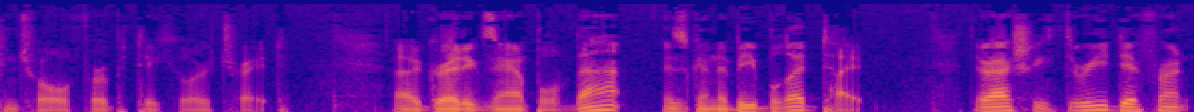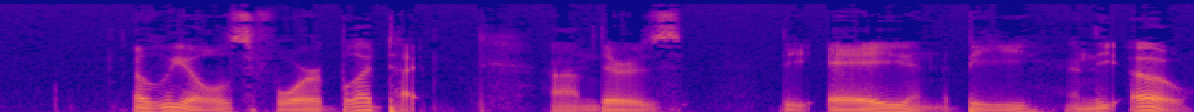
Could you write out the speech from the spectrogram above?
control for a particular trait. A great example of that is going to be blood type. There are actually three different alleles for blood type. Um, there's the A and the B and the O.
